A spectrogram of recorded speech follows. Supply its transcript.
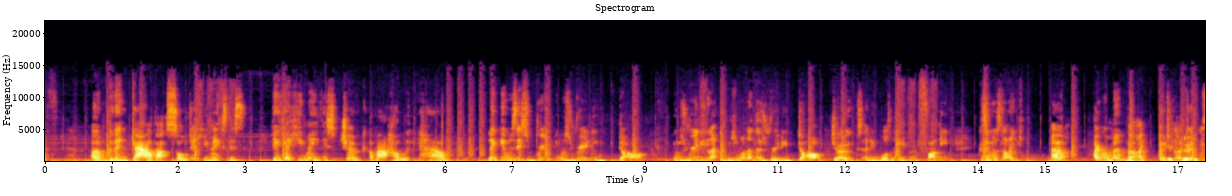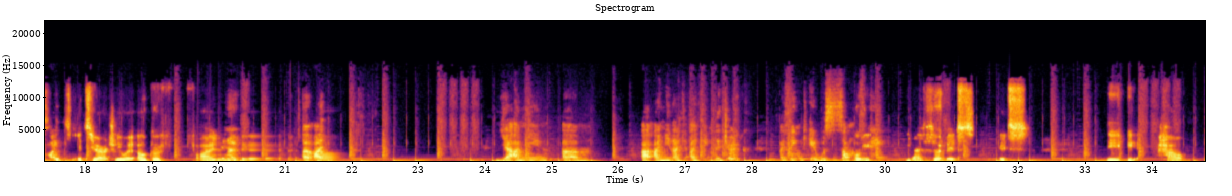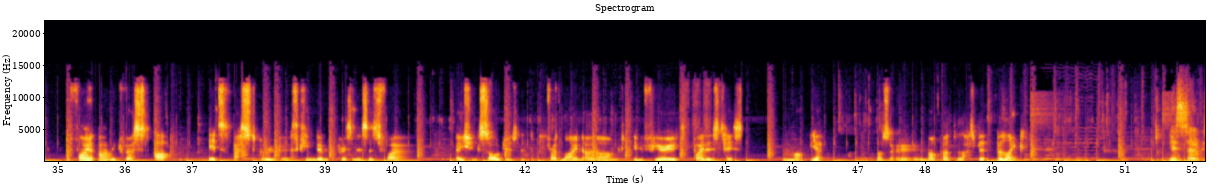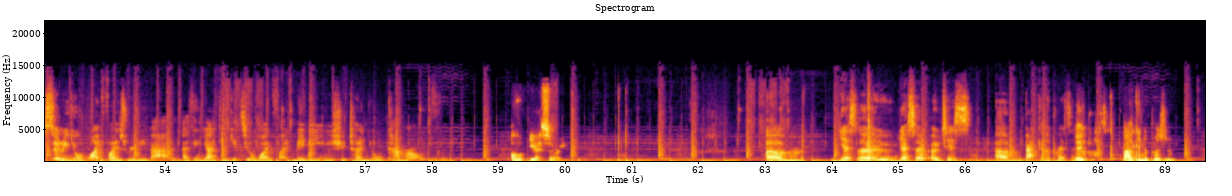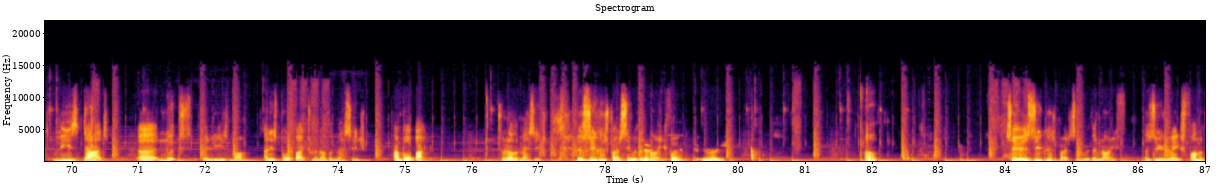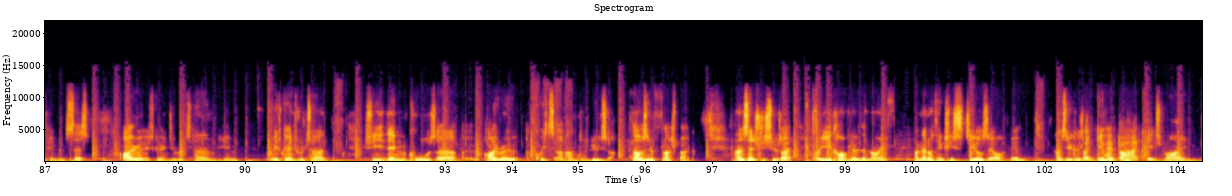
Um, but then Gow, that soldier, he makes this. Yeah, yeah, he made this joke about how how, like it was this really, it was really dark. It was really like it was one of those really dark jokes, and it wasn't even funny because it was like, um, I remember, I, oh, dude, I No, don't know it's, if I it's, here actually. Wait, I'll go find No. it. Uh, I- Uh, yeah, I mean, um, I, I mean, I, I think the joke, I think it was something. you- Yeah, so it's it's the how the Fire Army dressed up its last group of Kingdom prisoners as Fire Nation soldiers, and the front line unarmed, infuriated by this taste. remark- Yeah. Oh, sorry, not about the last bit, but like, Yes, so Sola, your Wi-Fi is really bad. I think yeah, I think it's your Wi-Fi. Maybe you should turn your camera off. oh yeah, sorry. Um, yes, so yes, so Otis, um, back in the present. Back in the present, Lee's dad uh, looks for Lee's mum and is brought back to another message. And brought back to another message. Azuko's practicing with a No, knife. no, February. So Azuko's practicing with a knife. Azula makes fun of him and says Iroh is going to return him is going to return. She then calls uh, Iroh a quitter and a loser. That was in a flashback. And essentially she was like, Oh you can't play with a knife and then I think she steals it off him and Zuko's like, Give it back, it's mine.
